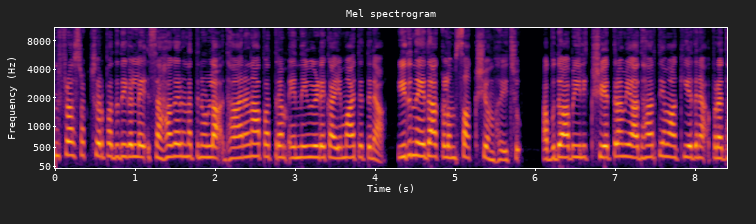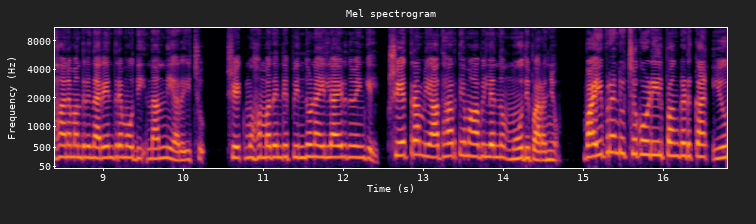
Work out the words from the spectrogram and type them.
ഇൻഫ്രാസ്ട്രക്ചർ പദ്ധതികളിലെ സഹകരണത്തിനുള്ള ധാരണാപത്രം എന്നിവയുടെ കൈമാറ്റത്തിന് ഇരു നേതാക്കളും സാക്ഷ്യം വഹിച്ചു. അബുദാബിയിൽ ക്ഷേത്രം യാഥാർത്ഥ്യമാക്കിയതിന് പ്രധാനമന്ത്രി നരേന്ദ്രമോദി നന്ദി അറിയിച്ചു. ഷേഖ് മുഹമ്മദിന്റെ പിന്തുണ ഇല്ലായിരുന്നുവെങ്കിൽ ക്ഷേത്രം യാഥാർത്ഥ്യമാവില്ലെന്നും മോദി പറഞ്ഞു. വൈബ്രന്റ് ഉച്ചകോടിയിൽ പങ്കെടുക്കാൻ യു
